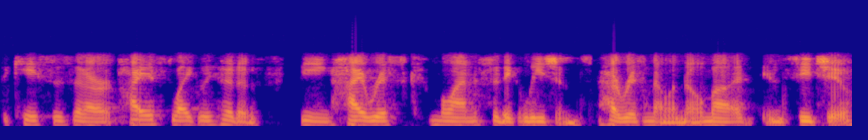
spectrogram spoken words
the cases that are highest likelihood of being high risk melanocytic lesions, high risk melanoma in situ.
